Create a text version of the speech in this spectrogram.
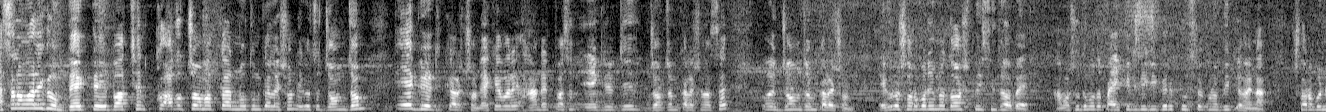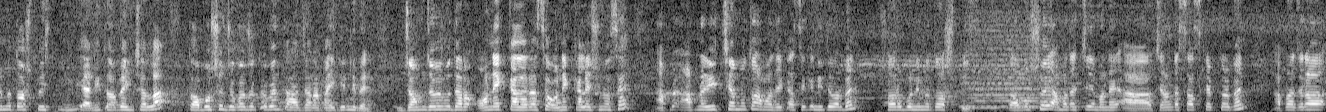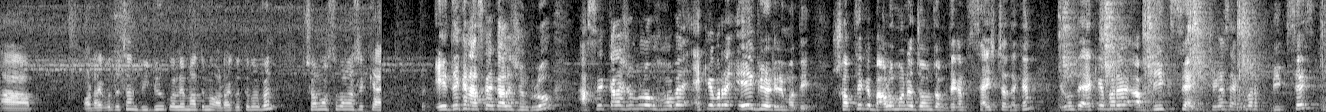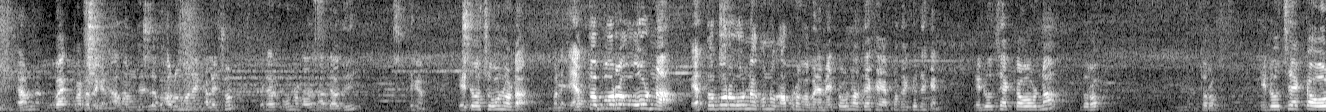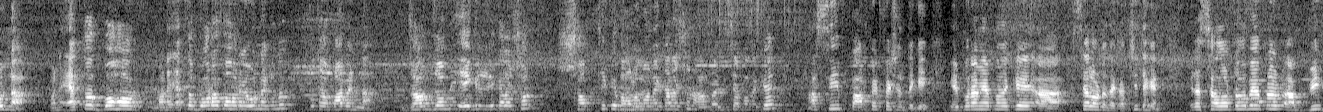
আসসালামু আলাইকুম। দেখতেই পাচ্ছেন কত চমৎকার নতুন কালেকশন এগুলো হচ্ছে জমজম এ গ্রেড কালেকশন একেবারে হান্ড্রেড পার্সেন্ট এ গ্রেড যে জমজম কালেকশন আছে, ওই জমজম কালেকশন এগুলো সর্বনিম্ন দশ পিস নিতে হবে। আমার শুধুমাত্র পাইকারি বিক্রি করে, খুচরো কোনো বিক্রি হয় না। সর্বনিম্ন দশ পিস নিতে হবে ইনশাল্লাহ। তো অবশ্যই যোগাযোগ করবেন, তারা যারা পাইকারি নেবেন। জমজমের মধ্যে আরও অনেক কালার আছে, অনেক কালেকশন আছে। আপনার আপনার ইচ্ছা মতো আমাদের কাছ থেকে নিতে পারবেন সর্বনিম্ন দশ পিস তো অবশ্যই আমাদের মানে চ্যানেলটা সাবস্ক্রাইব করবেন। আপনারা যারা অর্ডার করতে চান ভিডিও কলের মাধ্যমে অর্ডার করতে পারবেন। সমস্ত বাংলাদেশের ক্যাশ তো এই দেখেন আজকের কালেকশনগুলো আজকের কালেকশনগুলো হবে একেবারে এ গ্রেডের মধ্যে। সব থেকে ভালো মানের জমজম, দেখেন সাইজটা দেখেন। এগুলো তো একেবারে বিগ সাইজ ঠিক আছে? একেবারে বিগ সাইজ এখন ব্যাক পাটা দেখেন। আলহামদুলিল্লাহ ভালো মানের কালেকশন এটার অন্যটা দিদি দেখেন, এটা হচ্ছে ওড়নাটা। মানে এত বড় ওড়না, এত বড় ওড়না কোনো কাপড় হবে না। আমি একটা ওড়না দেখাই আপনাদেরকে, দেখেন। এটা হচ্ছে একটা ওড়না। ধরো ধরো। এটা হচ্ছে একটা ওড়না। মানে এত বহর মানে এত বড় বহরের না কিন্তু কোথাও পাবেন না। জমজম এ গ্রেডের কালেকশন সব থেকে ভালো মানের কালেকশন আমরা দিচ্ছি আপনাদেরকে আসি পারফেক্ট ফ্যাশন থেকে। এরপর আমি আপনাদেরকে স্যালোটা দেখাচ্ছি। দেখেন, এটা স্যালোটা হবে আপনার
